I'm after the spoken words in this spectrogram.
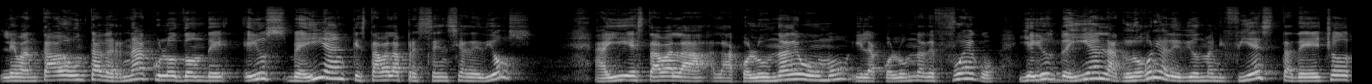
levantado un tabernáculo donde ellos veían que estaba la presencia de Dios. Ahí estaba la, columna de humo y la columna de fuego. Y ellos veían la gloria de Dios manifiesta. De hecho,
